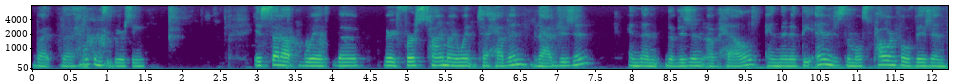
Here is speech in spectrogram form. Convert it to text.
but the Hell Conspiracy is set up with the very first time I went to heaven, that vision, and then the vision of hell. And then at the end is the most powerful vision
